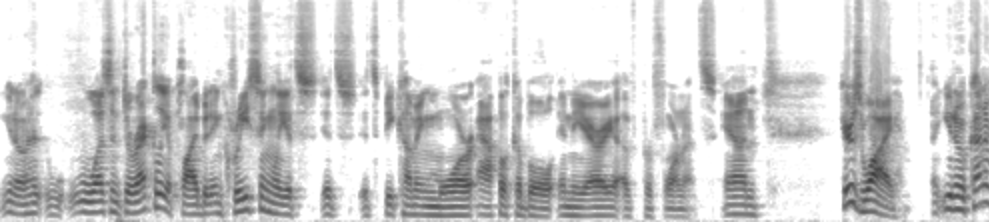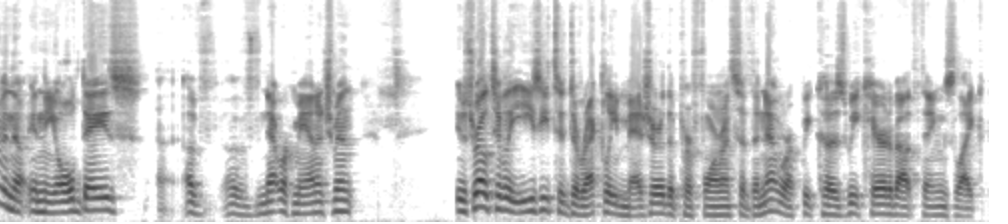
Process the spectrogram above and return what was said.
you know wasn't directly applied, but increasingly it's it's it's becoming more applicable in the area of performance. And here's why. You know, kind of in the in the old days uh, of of network management, it was relatively easy to directly measure the performance of the network because we cared about things like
